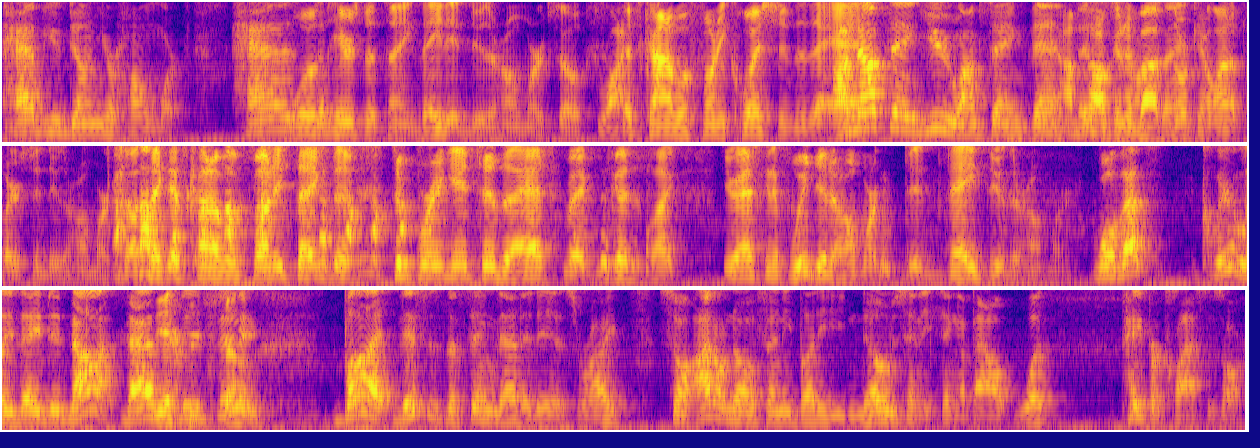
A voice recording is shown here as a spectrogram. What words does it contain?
have you done your homework? Has Well, the here's the thing: they didn't do their homework, so Right. it's kind of a funny question to ask. I'm not saying you, I'm saying them. I'm This talking what about saying. North Carolina players didn't do their homework, so I think that's kind of a funny thing to, to bring into the aspect because it's like you're asking if we did a homework, did they do their homework? Well, that's clearly they did not. That's Yeah, the so- thing. But this is the thing that it is, right? So I don't know if anybody knows anything about what paper classes are.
